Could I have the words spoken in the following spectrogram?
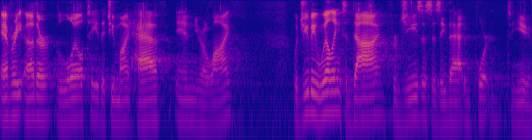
every other loyalty that you might have in your life? Would you be willing to die for Jesus? Is he that important to you?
